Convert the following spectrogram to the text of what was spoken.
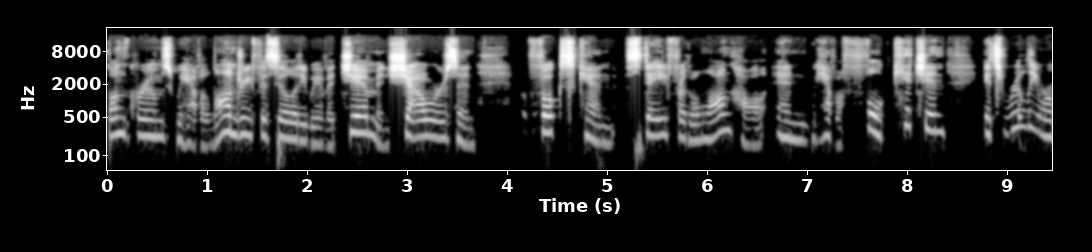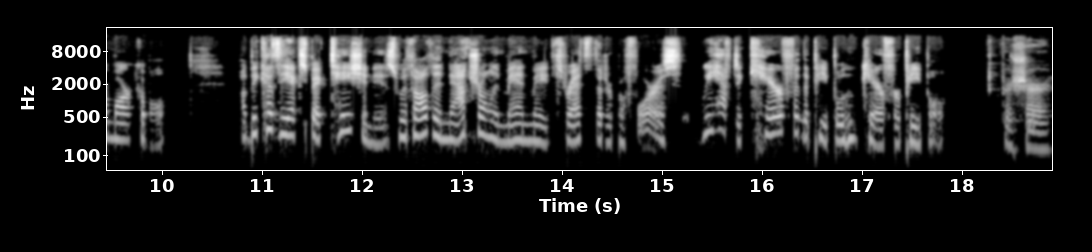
bunk rooms, we have a laundry facility, we have a gym and showers, and folks can stay for the long haul. And we have a full kitchen. It's really remarkable uh, because the expectation is with all the natural and man made threats that are before us, we have to care for the people who care for people. For sure.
